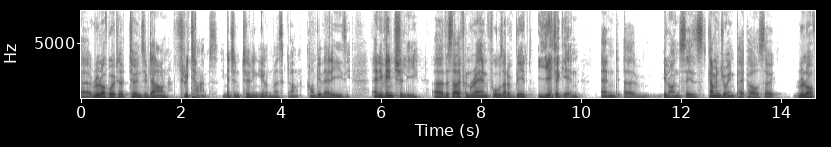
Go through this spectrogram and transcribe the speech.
uh, Roelof Botha turns him down three times. Imagine turning Elon Musk down. Can't be that easy. And eventually, uh, the South African Rand falls out of bed yet again. And uh, Elon says, come and join PayPal. So Roelof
